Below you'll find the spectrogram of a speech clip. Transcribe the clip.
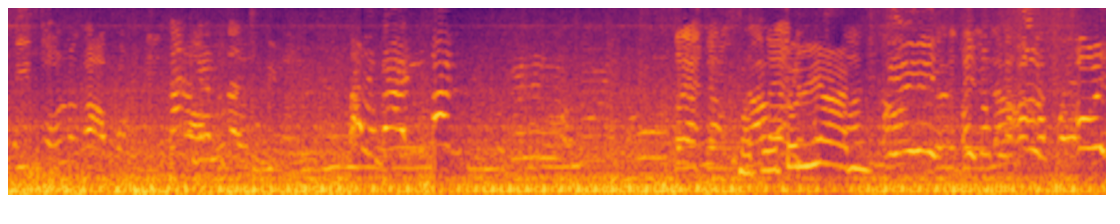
Dito nag-apok dito. Maputol yan. Ay, ay, ay, ay,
